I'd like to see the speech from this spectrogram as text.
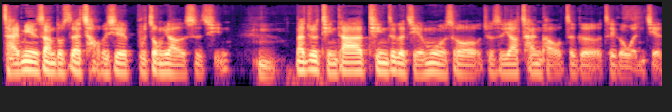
台面上都是在炒一些不重要的事情，嗯，那就请大家听这个节目的时候，就是要参考这个这个文件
